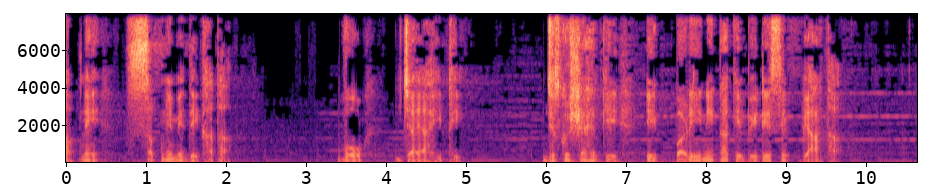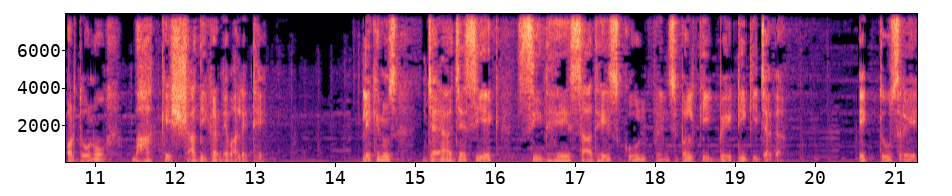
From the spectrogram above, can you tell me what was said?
अपने सपने में देखा था, वो जया ही थी, जिसको शहर के एक बड़े नेता के बेटे से प्यार था और दोनों भाग के शादी करने वाले थे। लेकिन उस जया जैसी एक सीधे साधे स्कूल प्रिंसिपल की बेटी की जगह। एक दूसरे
